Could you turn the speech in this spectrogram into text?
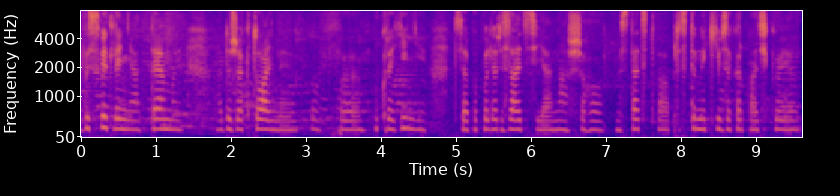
висвітлення теми дуже актуальної в Україні. Це популяризація нашого мистецтва, представників закарпатської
